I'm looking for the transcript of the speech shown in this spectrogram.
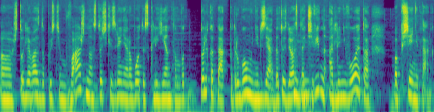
э, что для вас, допустим, важно с точки зрения работы с клиентом, вот только так, по-другому нельзя, да, то есть для вас mm-hmm. это очевидно, а для него это вообще не так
